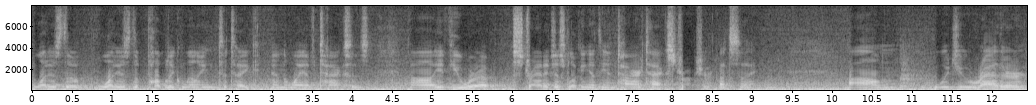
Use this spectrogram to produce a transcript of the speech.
what is the, what is the public willing to take in the way of taxes? Uh, If you were a strategist looking at the entire tax structure, let's say, um, would you rather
